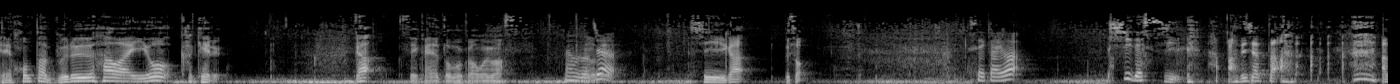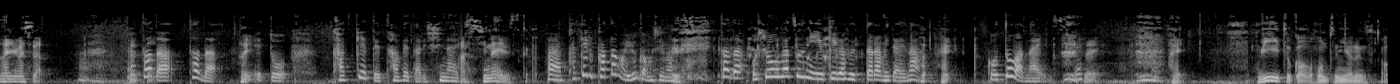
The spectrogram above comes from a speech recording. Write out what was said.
えー本当はブルーハワイをかける。が正解だと僕は思います。なるほど。じゃあ、C が嘘。正解は C です。C。当てちゃった。当たりました。はいただ、ただ、はいえっと、かけて食べたりしないあ、です。しないですか？あかける方もいるかもしれません。ただ、お正月に雪が降ったらみたいな はい。ことはないですね。はい。はい。B とかは本当にやるんですか？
